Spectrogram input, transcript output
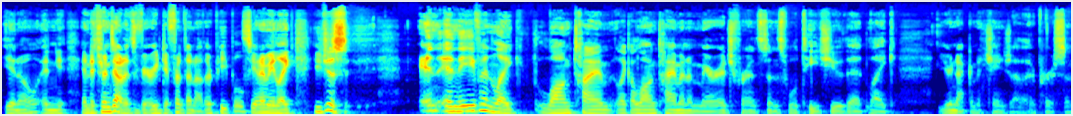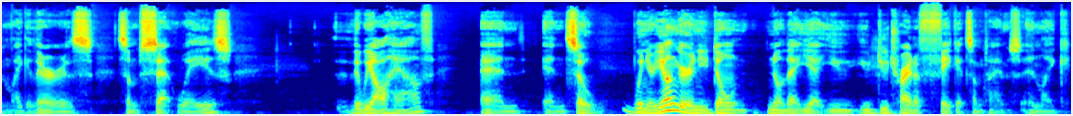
you know, and you, and it turns out it's very different than other people's. You know what I mean? Like you just and and even like long time like a long time in a marriage, for instance, will teach you that like you're not going to change the other person. Like there is some set ways that we all have and and so when you're younger and you don't know that yet you you do try to fake it sometimes and like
